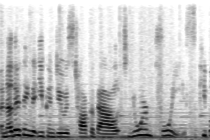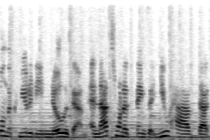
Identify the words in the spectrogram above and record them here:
Another thing that you can do is talk about your employees. People in the community know them. And that's one of the things that that you have that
